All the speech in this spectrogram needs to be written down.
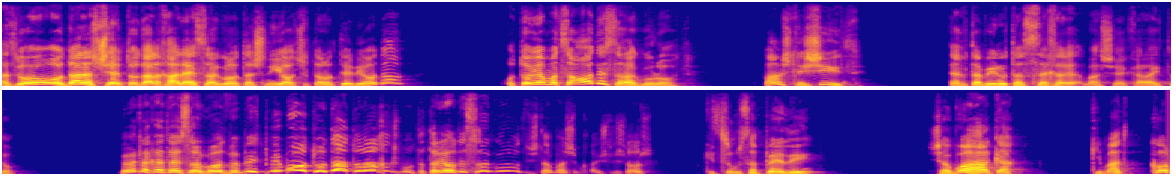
אז הוא הודה לשם, תודה לך על העשר אגורות השניות שאתה נותן לי הודה. אותו יום מצא עוד עשר אגורות. פעם שלישית. תכף תבינו את השכל, מה שקרה איתו. באמת לקח את העשר אגורות, ובתמימות, תודה, תודה לך שמור, נתת לי עוד עשר אגורות, השתבח שמך, יש לי שלוש. קיצור, מספר לי, שבוע אחר כך, כמעט כל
